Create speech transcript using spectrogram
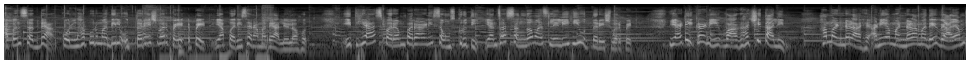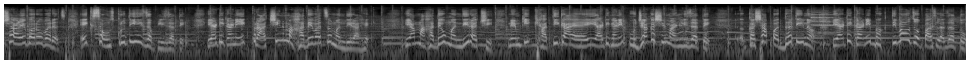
आपण सध्या कोल्हापूरमधील उत्तरेश्वर पे पेठ या परिसरामध्ये आलेलो आहोत. इतिहास परंपरा आणि संस्कृती यांचा संगम असलेली ही उत्तरेश्वर पेठ. या ठिकाणी वाघाची तालीम हा मंडळ आहे आणि या मंडळामध्ये व्यायामशाळेबरोबरच एक संस्कृतीही जपली जाते. या ठिकाणी एक प्राचीन महादेवाचं मंदिर आहे. या महादेव मंदिराची नेमकी ख्याती काय आहे? या ठिकाणी पूजा कशी मांडली जाते? कशा पद्धतीनं या ठिकाणी भक्तिभाव जोपासला जातो?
